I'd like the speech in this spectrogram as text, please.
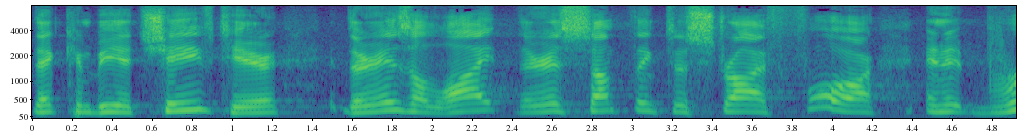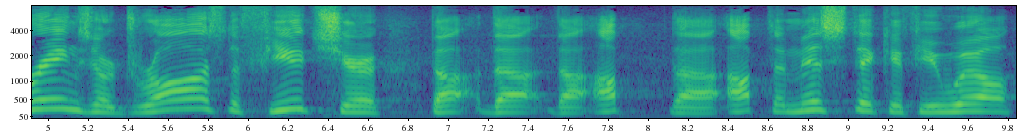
that can be achieved here. There is a light, there is something to strive for, and it brings or draws the future, the, the, the, up, the optimistic, if you will,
